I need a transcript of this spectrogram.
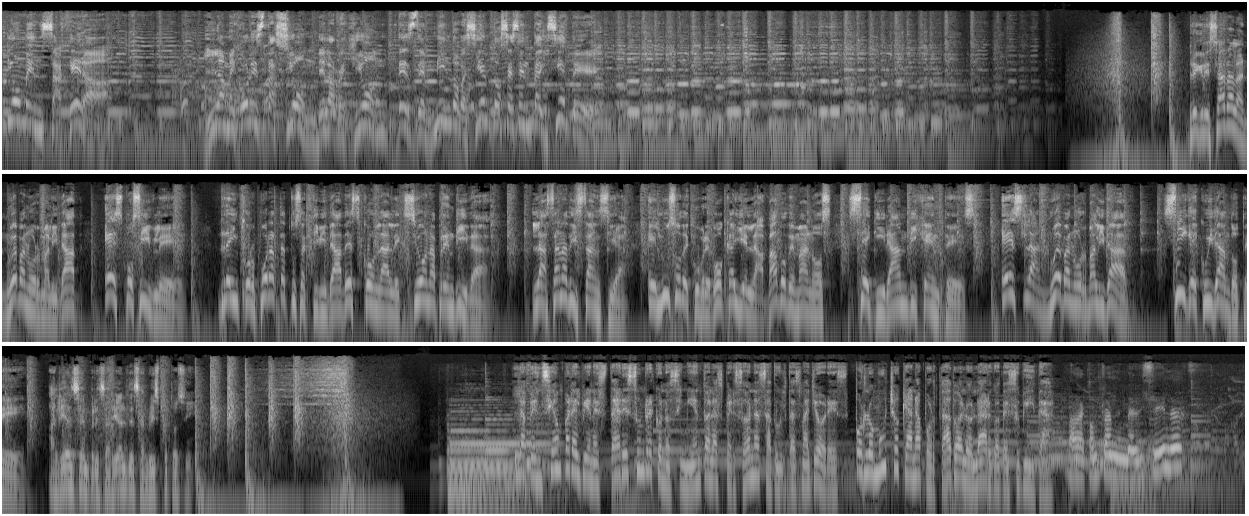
Radio Mensajera. La mejor estación de la región desde 1967. Regresar a la nueva normalidad es posible. Reincorpórate a tus actividades con la lección aprendida. La sana distancia, el uso de cubreboca y el lavado de manos seguirán vigentes. Es la nueva normalidad. Sigue cuidándote. Alianza Empresarial de San Luis Potosí. La pensión para el bienestar es un reconocimiento a las personas adultas mayores por lo mucho que han aportado a lo largo de su vida. Para comprar mi medicina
